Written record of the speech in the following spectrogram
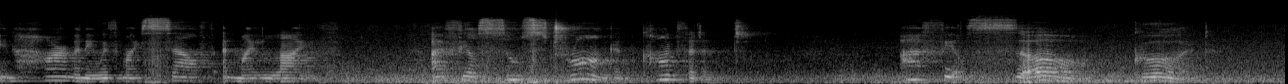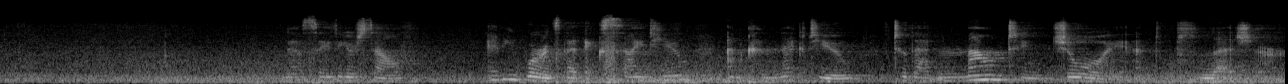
in harmony with myself and my life. I feel so strong and confident. I feel so good. Now say to yourself any words that excite you and connect you to that mounting joy and pleasure.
